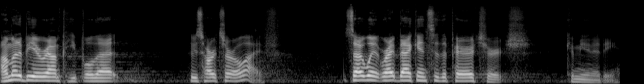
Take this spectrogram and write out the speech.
I'm going to be around people that, whose hearts are alive. So I went right back into the parachurch community,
